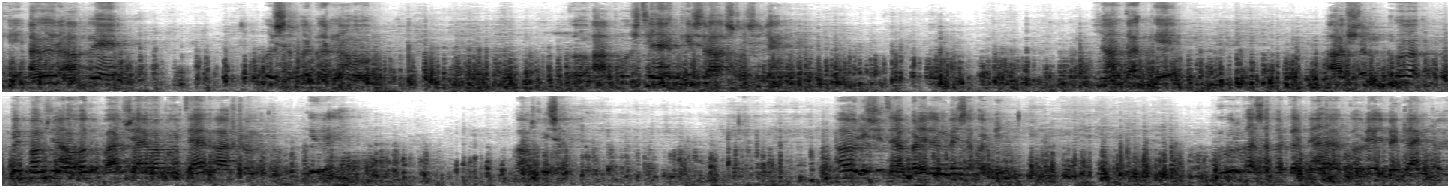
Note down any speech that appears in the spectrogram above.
कि अगर आपने कोई सफ़र करना हो तो आप पूछते हैं किस रास्ते से जाएँगे यहाँ तक कि आश्रम को भी पहुँचना हो तो बाहर से आया हुआ पूछता है आश्रम किधर और इसी तरह बड़े लंबे सफ़र भी। दूर का सफ़र करना है तो रेलवे टाइम टेबल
